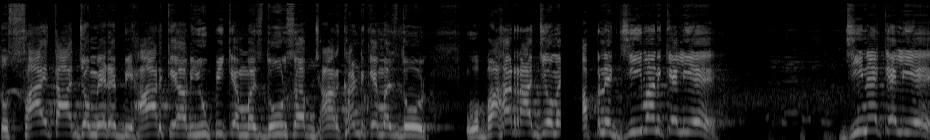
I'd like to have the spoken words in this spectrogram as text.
तो शायद आज जो मेरे बिहार के और यूपी के मजदूर सब, झारखंड के मजदूर, वो बाहर राज्यों में अपने जीवन के लिए, जीने के लिए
